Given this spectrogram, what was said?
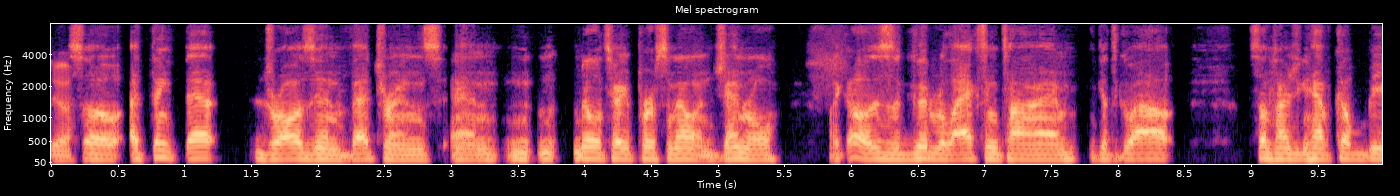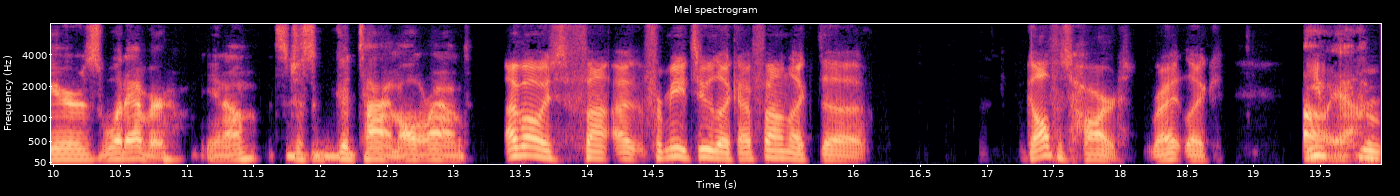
Yeah. So I think that draws in veterans and m- military personnel in general. Like, oh, this is a good relaxing time. You get to go out. Sometimes you can have a couple beers, whatever. You know, it's just a good time all around. I've always found uh, for me too. Like I found like the golf is hard, right? Like Oh yeah, for,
